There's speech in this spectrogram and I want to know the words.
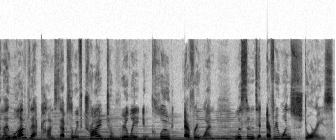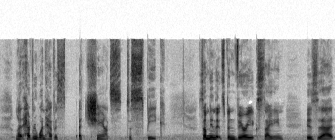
And I loved that concept. So we've tried to really include everyone, listen to everyone's stories, let everyone have a, a chance to speak. Something that's been very exciting is that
